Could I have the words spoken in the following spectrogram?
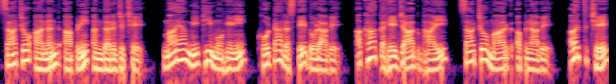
સાચો આનંદ આપણી અંદર જ છે. માયા મીઠી મોહિણી, ખોટા રસ્તે દોડાવે. અખા કહે જાગ ભાઈ, સાચો માર્ગ અપનાવે. અર્થ છે,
